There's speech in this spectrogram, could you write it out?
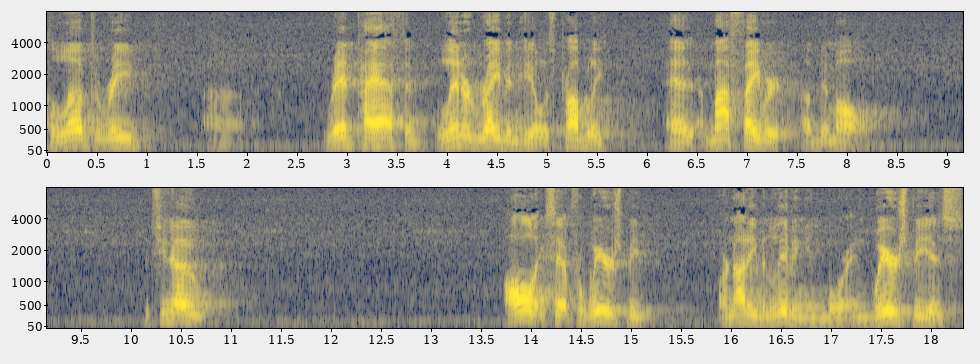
I love to read uh, Redpath, and Leonard Ravenhill is probably uh, my favorite of them all. But you know, all except for Wiersbe are not even living anymore, and Wiersbe is,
